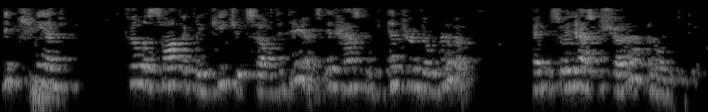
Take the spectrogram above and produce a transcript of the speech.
It can't philosophically teach itself to dance. It has to enter the rhythm. And so it has to shut up in order to do It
